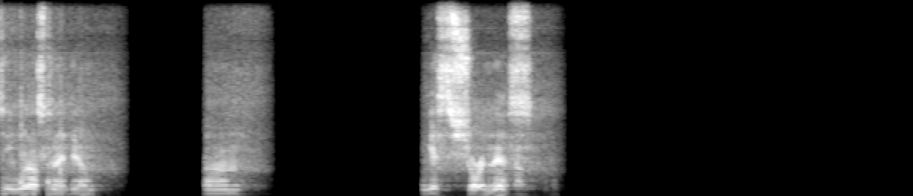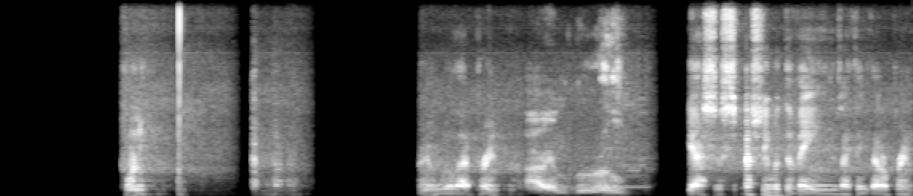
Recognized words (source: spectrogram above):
see what else can I do? Um, I guess shorten this. Twenty. All right, will that print? I am Groot. Yes, especially with the vanes. I think that'll print.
